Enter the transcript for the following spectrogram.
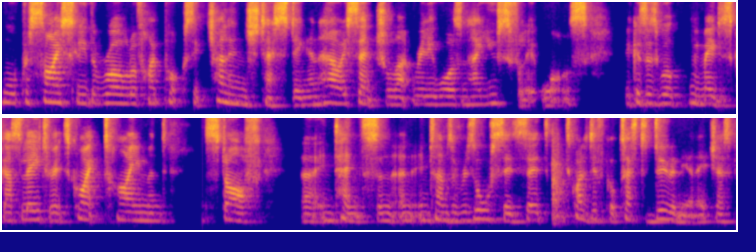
more precisely the role of hypoxic challenge testing and how essential that really was and how useful it was. Because as we'll, we may discuss later, it's quite time and staff uh, intense and, and, in terms of resources. So it's, it's quite a difficult test to do in the NHS.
